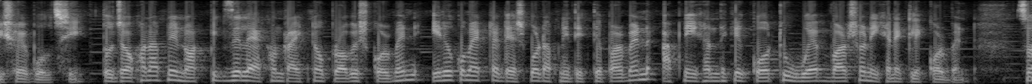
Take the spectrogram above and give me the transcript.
বিষয়ে বলছি। তো যখন আপনি নট পিক্সেলে এখন রাইট নাও প্রবেশ করবেন, এরকম একটা ড্যাশবোর্ড আপনি দেখতে পারবেন। আপনি এখান থেকে গো টু ওয়েব ভার্সন এখানে ক্লিক করবেন। সো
